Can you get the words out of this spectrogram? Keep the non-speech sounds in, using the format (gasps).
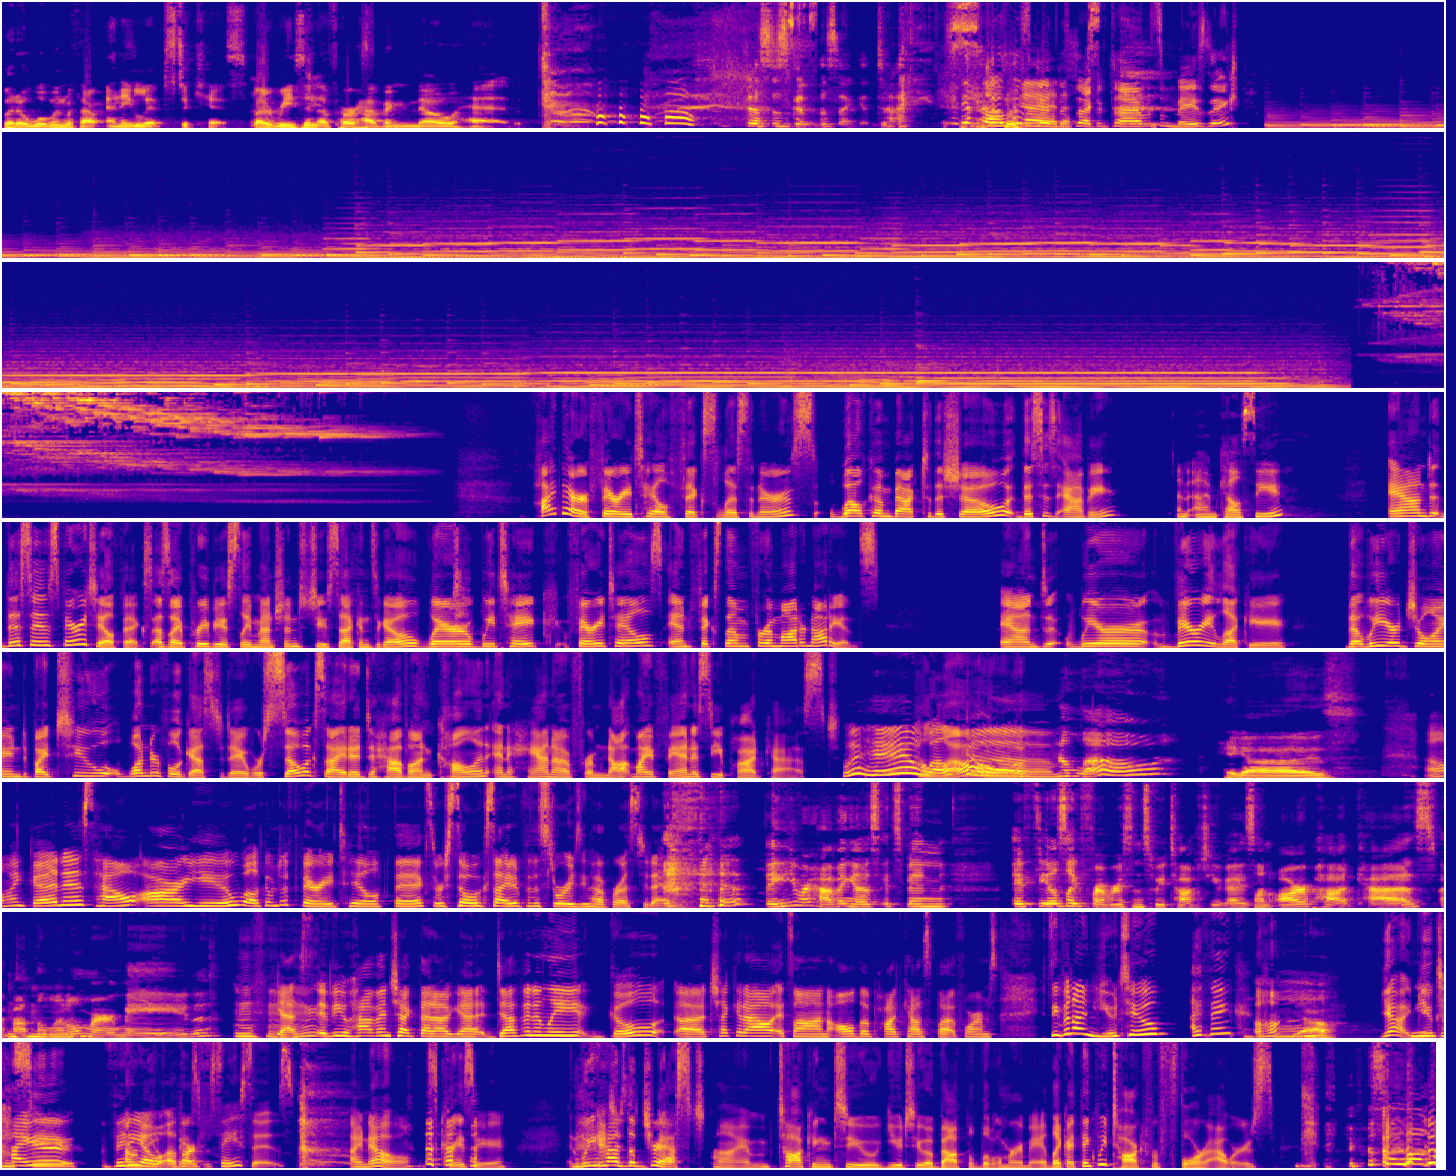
but a woman without any lips to kiss by reason of her having no head. (laughs) Just as good the second time. so Good good. the second time. It's amazing. Hi there, Fairy Tale Fix listeners. Welcome back to the show. This is Abby. And I'm Kelsey. And this is Fairy Tale Fix, as I previously mentioned two seconds ago, where we take fairy tales and fix them for a modern audience. And we're very lucky that we are joined by two wonderful guests today. We're so excited to have on Cullen and Hannah from Not My Fantasy podcast. Woohoo! Hello. Welcome. Hello. Hey guys. Oh my goodness. How are you? Welcome to Fairy Tale Fix. We're so excited for the stories you have for us today. (laughs) Thank you for having us. It's been, it feels like forever since we talked to you guys on our podcast about the Mhm. Little Mermaid. Mhm. yes. If you haven't checked that out yet, definitely go uh, check it out. It's on all the podcast platforms. It's even on YouTube, I think. Uh-huh. Yeah. Yeah, The you can entire see video beautiful of our faces. faces. (laughs) I know. It's (laughs) crazy. And we had the best time talking to you two about The Little Mermaid. Like, I think we talked for four hours (laughs) It was a long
